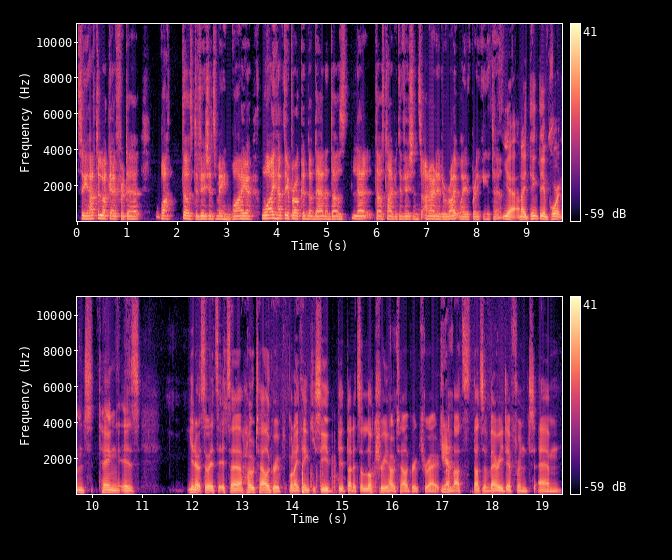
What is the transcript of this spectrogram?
So you have to look out for the what those divisions mean. Why why have they broken them down in those le- those type of divisions, and are they the right way of breaking it down? Yeah, and I think the important thing is. You know, so it's it's a hotel group, but I think you see th- that it's a luxury hotel group throughout, yeah. and that's that's a very different um,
